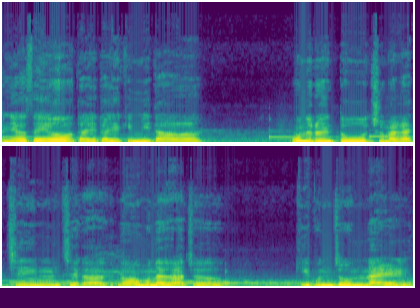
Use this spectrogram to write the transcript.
안녕하세요. 다이다이기입니다. 오늘은 또 주말 아침 제가 너무나 아주 기분 좋은 날,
